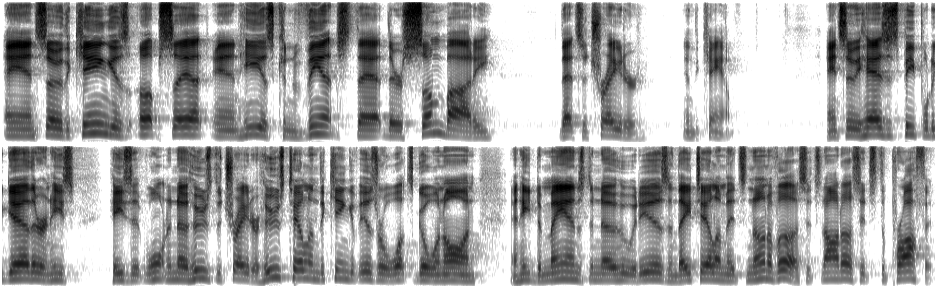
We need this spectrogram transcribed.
And so the king is upset and he is convinced that there's somebody that's a traitor in the camp. And so he has his people together and he's, he's wanting to know who's the traitor, who's telling the king of Israel what's going on. And he demands to know who it is. And they tell him it's none of us, it's not us, it's the prophet.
